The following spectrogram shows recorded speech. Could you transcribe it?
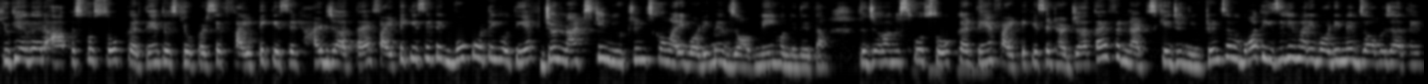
क्योंकि अगर आप इसको सोक करते हैं तो इसके ऊपर से फाइटिक एसिड हट जाता है। फाइटिक एसिड एक वो कोटिंग होती है जो नट्स के न्यूट्रिएंट्स को हमारी बॉडी में एब्जॉर्ब नहीं होने देता। तो जब हम इसको सोक करते हैं फाइटिक एसिड हट जाता है, फिर नट्स के जो न्यूट्रिएंट्स है वो बहुत ईजिली हमारी बॉडी में एब्जॉर्ब हो जाते हैं।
